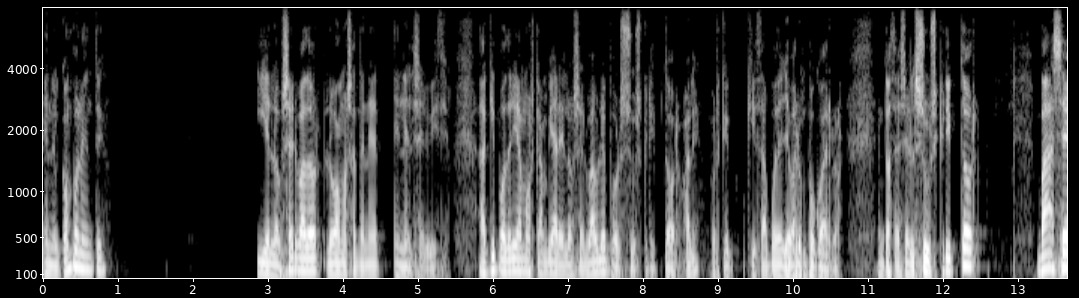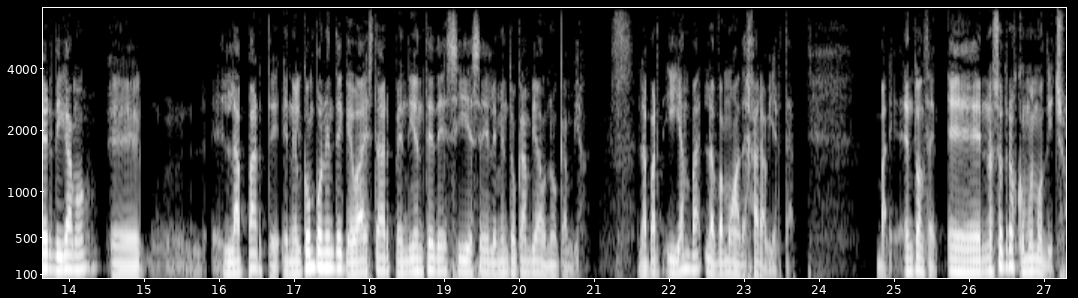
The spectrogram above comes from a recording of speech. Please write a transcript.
en el componente y el observador lo vamos a tener en el servicio. Aquí podríamos cambiar el observable por suscriptor, ¿vale? Porque quizá puede llevar un poco a error. Entonces, el suscriptor va a ser, digamos, eh, la parte en el componente que va a estar pendiente de si ese elemento cambia o no cambia. La parte, y ambas las vamos a dejar abiertas. Vale, entonces, eh, nosotros, como hemos dicho,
